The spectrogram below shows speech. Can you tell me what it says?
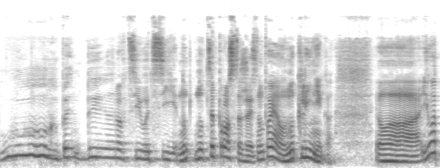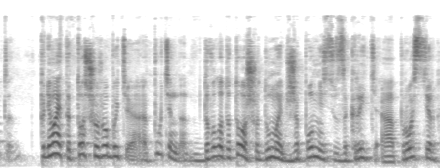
Ух, бендеровці оці. Ну, ну це просто жесть. Ну, поняли? Ну, клініка. О, і от, понімаєте, то, що робить е, Путін, довело до того, що думають вже повністю закрити е, простір,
